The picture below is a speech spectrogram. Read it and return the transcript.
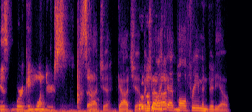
is working wonders. So Gotcha, gotcha. But you that like last that? Paul Freeman video?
